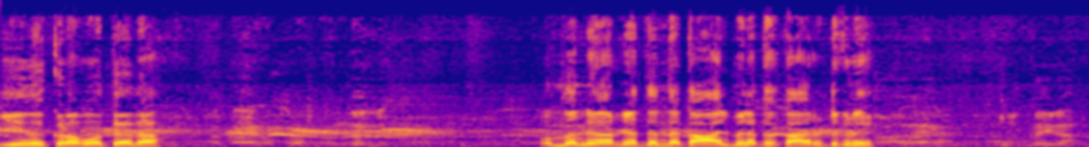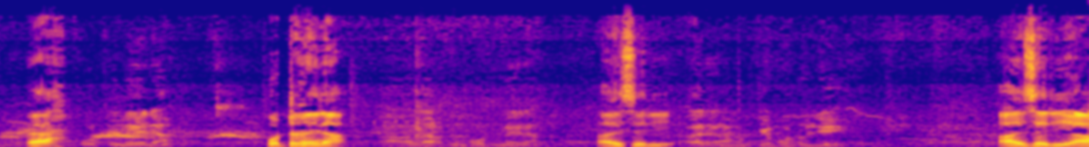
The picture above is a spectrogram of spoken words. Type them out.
ഈ നിൽക്കണ പോത്ത് ഏതാ? ഒന്നെ പറഞ്ഞ അതെന്താ കാൽമലൊക്കെ കയറിട്ടിക്കണ്? ഏ? പൊട്ടണേനാ അത് ശരി അത് ശരി ആ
